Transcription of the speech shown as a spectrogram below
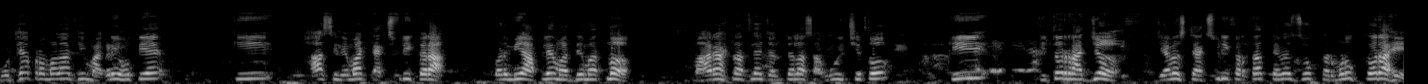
मोठ्या प्रमाणात ही मागणी होतीये की हा सिनेमा टॅक्स फ्री करा. पण मी आपल्या माध्यमातनं महाराष्ट्रातल्या जनतेला सांगू इच्छितो की इतर राज्य ज्यावेळेस टॅक्स फ्री करतात त्यावेळेस जो करमणूक कर आहे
